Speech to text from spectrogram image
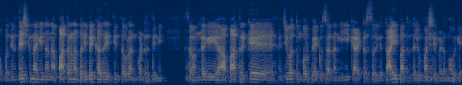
ಒಬ್ಬ ನಿರ್ದೇಶಕನಾಗಿ ನಾನು ಆ ಪಾತ್ರನ ಬರಿಬೇಕಾದ್ರೆ ಇಂತಿಂಥವ್ರು ಅಂದ್ಕೊಂಡಿರ್ತೀನಿ ಸೊ ಹಂಗಾಗಿ ಆ ಪಾತ್ರಕ್ಕೆ ಜೀವ ತುಂಬೋರು ಬೇಕು ಸರ್. ನನಗೆ ಈ ಕ್ಯಾರೆಕ್ಟರ್ಸ್ ಈಗ ತಾಯಿ ಪಾತ್ರದಲ್ಲಿ ಉಮಾಶ್ರೀ ಮೇಡಮ್ ಅವ್ರಿಗೆ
